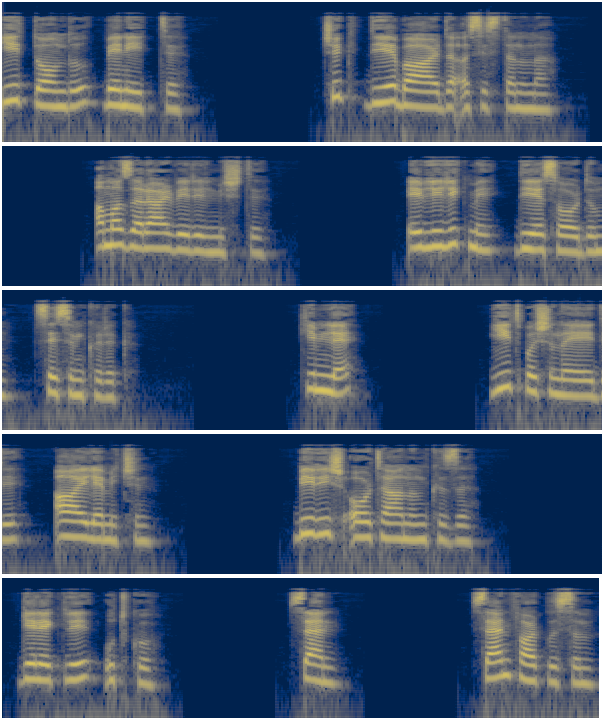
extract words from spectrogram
Yiğit dondu, beni itti. Çık, diye bağırdı asistanına. Ama zarar verilmişti. Evlilik mi, diye sordum, sesim kırık. Kimle? Yiğit başını eğdi, ailem için. Bir iş ortağının kızı. Gerekli, Utku. Sen. Sen farklısın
